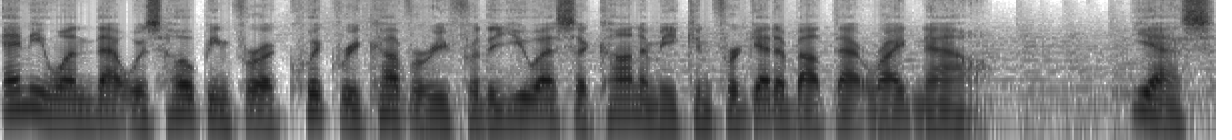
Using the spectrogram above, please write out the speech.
Anyone that was hoping for a quick recovery for the US economy can forget about that right now. Yes,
